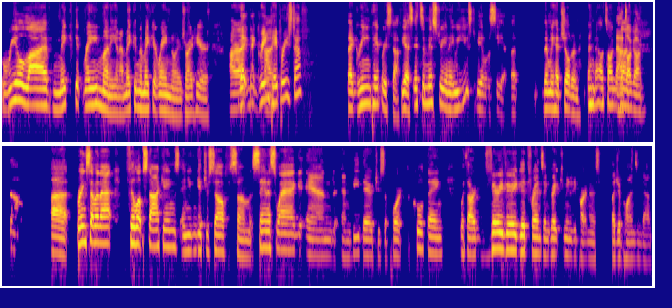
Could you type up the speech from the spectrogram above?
real live make it rain money, and I'm making the make it rain noise right here. All right, That, that green Uh, papery stuff? that green papery stuff. Yes, it's a mystery, and we used to be able to see it, but then we had children, and now it's all gone. Now gone. it's all gone. Uh, bring some of that, fill up stockings, and you can get yourself some Santa swag and and be there to support a cool thing with our very very good friends and great community partners, Budget Blinds in downtown.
